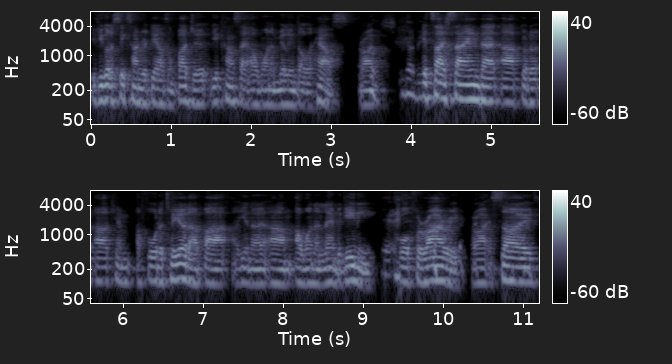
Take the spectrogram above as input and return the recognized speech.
if you've got a six hundred thousand budget, you can't say I want a million dollar house, right? course, you gotta be It's like saying that I've got a, I can afford a Toyota, but you know, um, I want a Lamborghini Yeah. or Ferrari, right? So That's-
